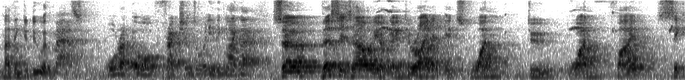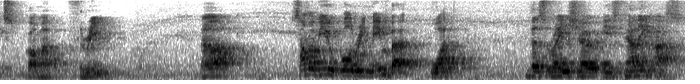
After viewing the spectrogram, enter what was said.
nothing to do with maths or, or fractions or anything like that. So this is how we are going to write it. It's 1, 2, 1, 5, 6, comma 3. Now, some of you will remember what this ratio is telling us.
